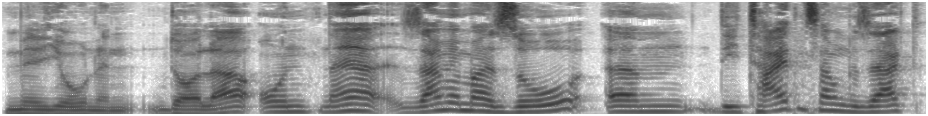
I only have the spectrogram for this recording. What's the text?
Millionen Dollar. Und naja, sagen wir mal so, ähm, die Titans haben gesagt,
